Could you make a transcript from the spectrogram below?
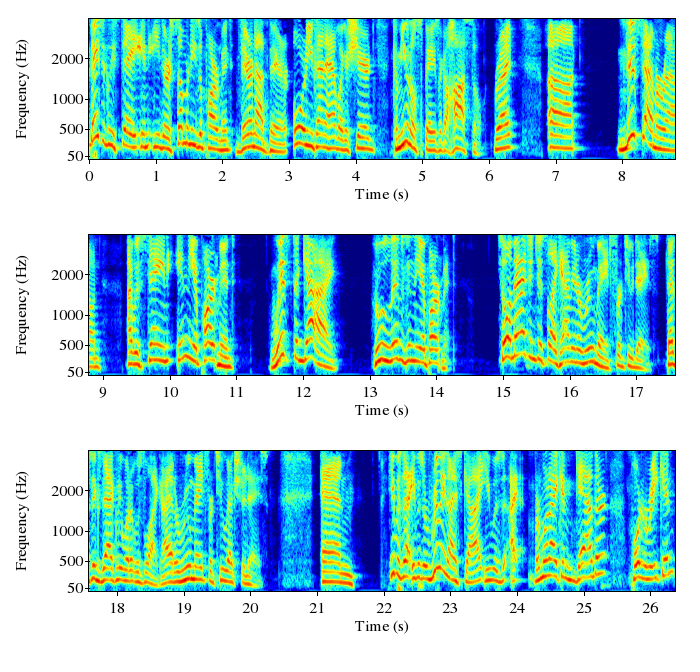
basically stay in either somebody's apartment, they're not there, or you kind of have like a shared communal space, like a hostel, right? Uh, this time around, I was staying in the apartment with the guy who lives in the apartment. So imagine just like having a roommate for two days. That's exactly what it was like. I had a roommate for two extra days. And he was a, he was a really nice guy. He was, I, from what I can gather, Puerto Rican.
